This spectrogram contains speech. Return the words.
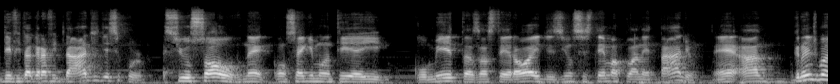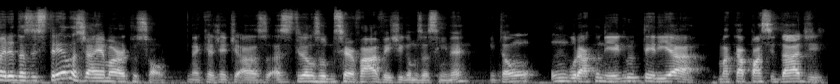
devido à gravidade desse corpo. Se o Sol, né, consegue manter aí cometas, asteroides e um sistema planetário, né, a grande maioria das estrelas já é maior que o Sol, né, que a gente as, as estrelas observáveis, digamos assim, né? Então, um buraco negro teria uma capacidade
